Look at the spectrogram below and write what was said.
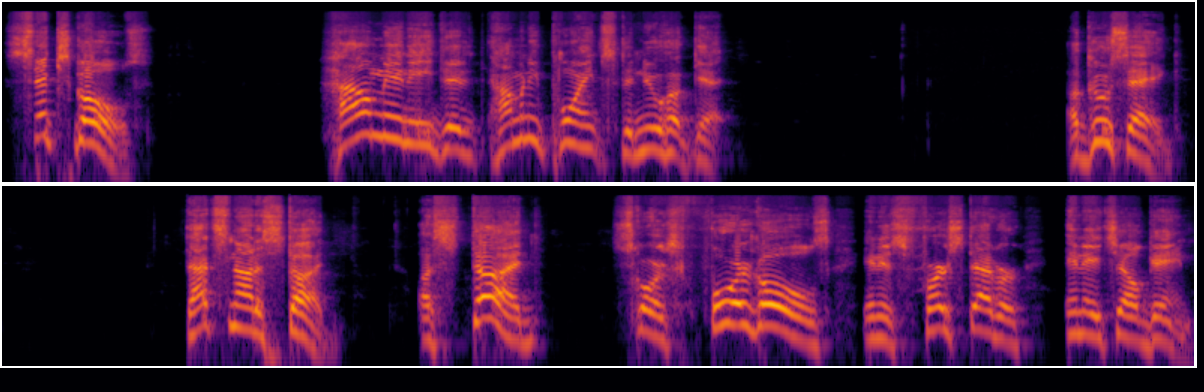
Six goals. How many did how many points did Newhook get? A goose egg. That's not a stud. A stud scores four goals in his first ever NHL game.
